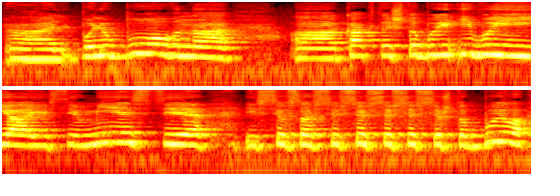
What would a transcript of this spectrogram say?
полюбовно, а, как-то, чтобы и вы, и я, и все вместе, и все, все, все, все, все, все, все, что было.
